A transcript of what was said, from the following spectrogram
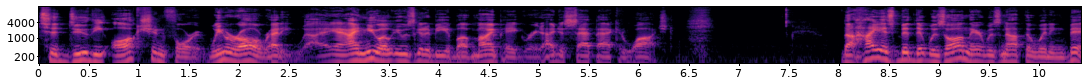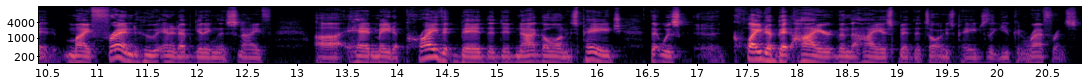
to do the auction for it, we were all ready. I, I knew it was going to be above my pay grade. I just sat back and watched. The highest bid that was on there was not the winning bid. My friend who ended up getting this knife uh, had made a private bid that did not go on his page that was uh, quite a bit higher than the highest bid that's on his page that you can reference.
